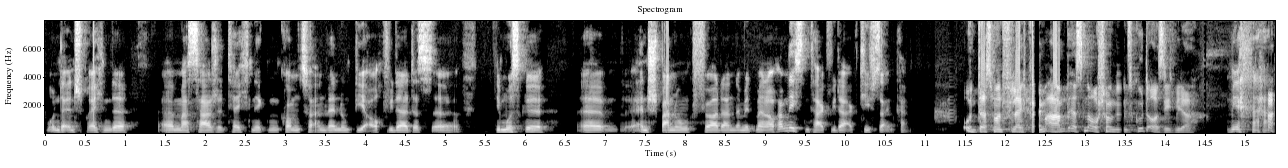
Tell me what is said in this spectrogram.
und entsprechende äh, Massagetechniken kommen zur Anwendung, die auch wieder das, äh, die Muskelentspannung äh, fördern, damit man auch am nächsten Tag wieder aktiv sein kann. Und dass man vielleicht beim Abendessen auch schon ganz gut aussieht wieder. Ja,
